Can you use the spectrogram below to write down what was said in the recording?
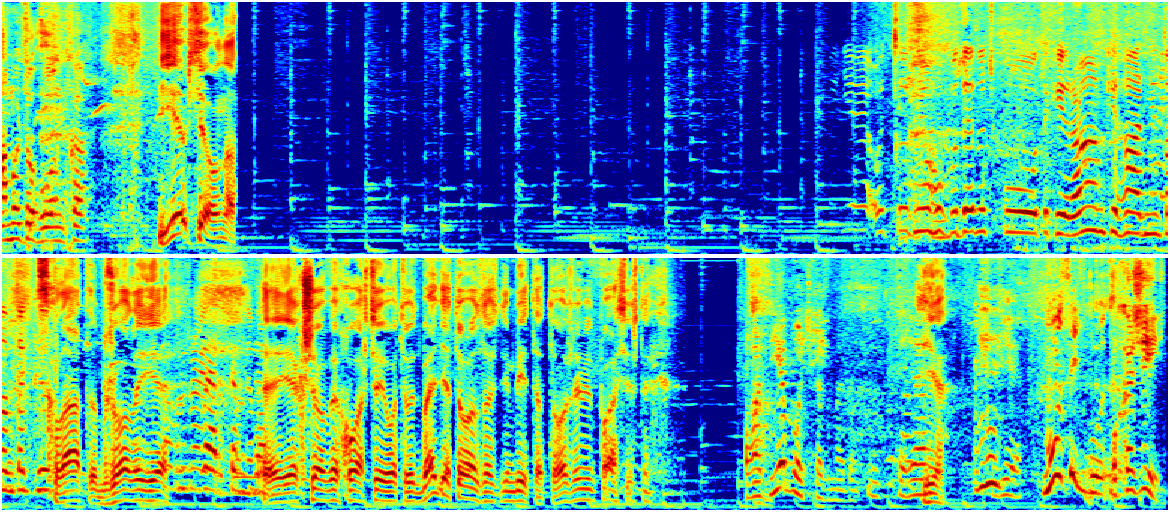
а медогонка. Є все у нас. Є ось тут у нього в будиночку такі рамки гарні, там так Склад, бджоли є. Е, Якщо ви хочете от ведмедя, то зазніміть, а теж він пасічник. У вас є бочка з медом? Є. Мусить бути. Покажіть.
